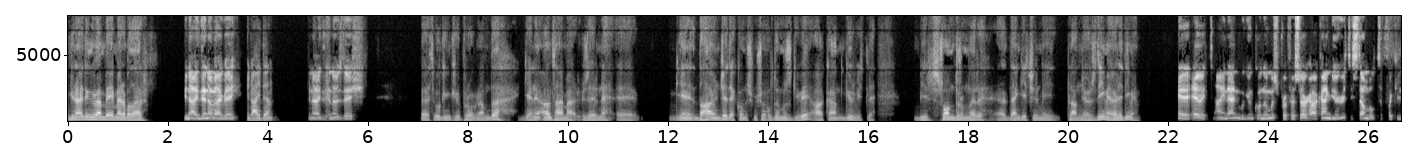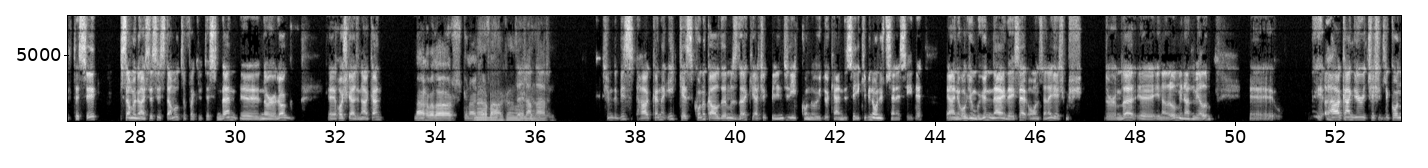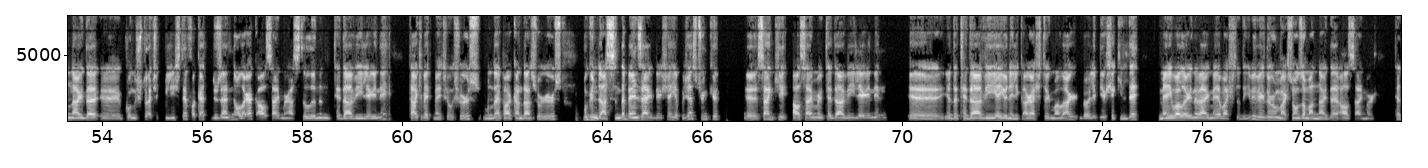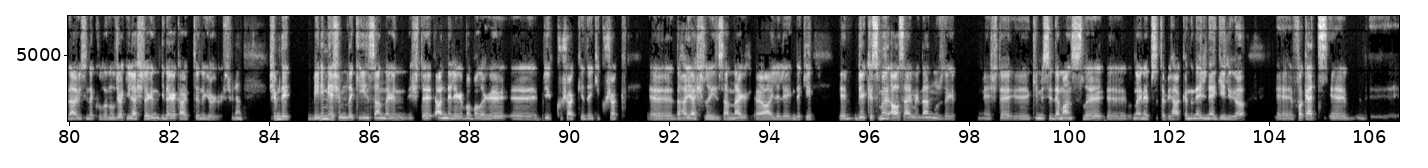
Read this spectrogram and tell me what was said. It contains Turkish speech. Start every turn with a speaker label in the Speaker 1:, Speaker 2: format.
Speaker 1: Günaydın Güven Bey, merhabalar.
Speaker 2: Günaydın Ömer Bey.
Speaker 3: Günaydın.
Speaker 2: Günaydın Özdeş.
Speaker 1: Evet, bugünkü programda gene Alzheimer üzerine e, yine daha önce de konuşmuş olduğumuz gibi Hakan Gürvit'le bir son durumları elden geçirmeyi planlıyoruz değil mi? Öyle değil mi?
Speaker 2: Ee, evet, aynen. Bugün konuğumuz Profesör Hakan Gürvit, İstanbul Tıp Fakültesi, İstanbul Üniversitesi İstanbul Tıp Fakültesinden e, nörolog. E, hoş geldin Hakan.
Speaker 4: Merhabalar, günaydın
Speaker 1: Merhaba. Hakan,
Speaker 3: Selamlar.
Speaker 2: Şimdi biz Hakan'ı ilk kez konuk aldığımızda ki Açık Bilinc'in ilk konuğuydu kendisi 2013 senesiydi. Yani o gün bugün neredeyse 10 sene geçmiş durumda. E, inanalım inanmayalım. E, Hakan Gürvit çeşitli konularda e, konuştu açık bilinçte fakat düzenli olarak Alzheimer hastalığının tedavilerini takip etmeye çalışıyoruz. Bunu da hep Hakan'dan soruyoruz. Bugün de aslında benzer bir şey yapacağız. Çünkü e, sanki Alzheimer tedavilerinin e, ya da tedaviye yönelik araştırmalar böyle bir şekilde meyvelerini vermeye başladığı gibi bir durum var. Son zamanlarda Alzheimer tedavisinde kullanılacak ilaçların giderek arttığını görüyoruz filan. Şimdi benim yaşımdaki insanların işte anneleri, babaları, e, bir kuşak ya da iki kuşak e, daha yaşlı insanlar e, ailelerindeki e, bir kısmı Alzheimer'dan muzdarip. İşte e, kimisi demanslı, e, bunların hepsi tabii Hakan'ın eline geliyor. E, fakat e,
